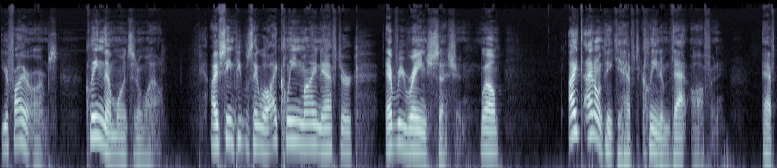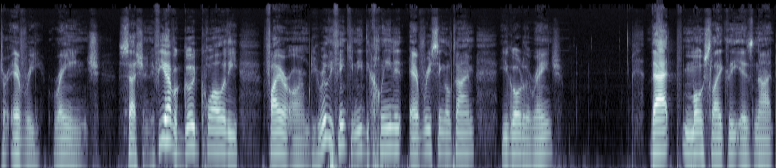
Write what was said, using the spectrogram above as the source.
your firearms. Clean them once in a while. I've seen people say, well, I clean mine after every range session. Well, I, I don't think you have to clean them that often after every range session. If you have a good quality firearm, do you really think you need to clean it every single time you go to the range? That most likely is not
